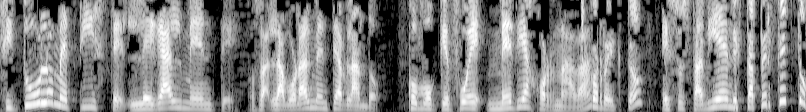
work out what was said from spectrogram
Si tú lo metiste legalmente, o sea, laboralmente hablando, como que fue media jornada, ¿Correcto? eso está bien. Está perfecto.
